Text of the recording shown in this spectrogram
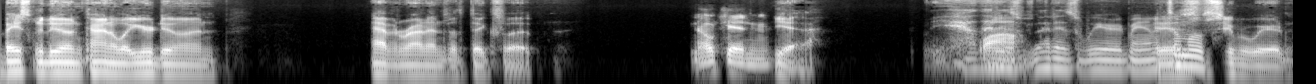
basically doing kind of what you're doing, having run-ins with Bigfoot. No kidding. Yeah, Yeah, that is Wow. that is weird, man. it It's is almost super weird.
